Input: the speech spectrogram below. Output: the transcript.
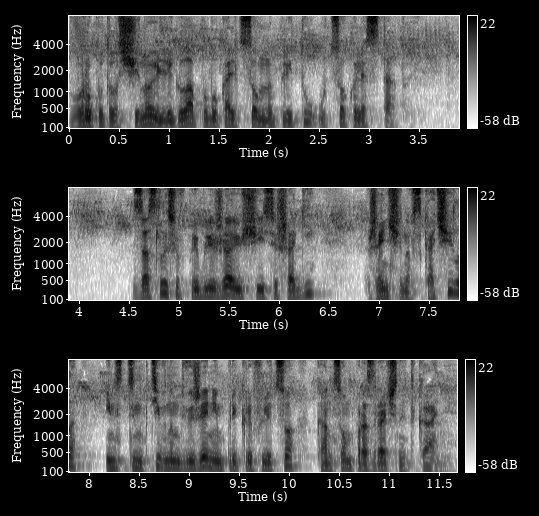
в руку толщиной легла полукольцом на плиту у цоколя статуи. Заслышав приближающиеся шаги, женщина вскочила, инстинктивным движением прикрыв лицо концом прозрачной ткани.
